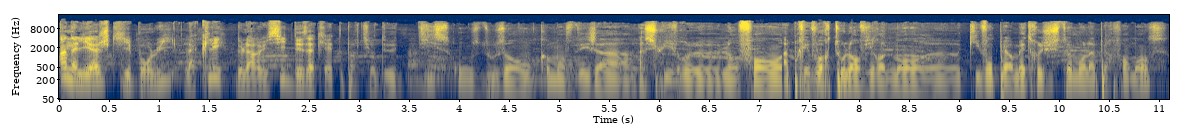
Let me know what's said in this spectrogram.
Un alliage qui est pour lui la clé de la réussite des athlètes. À partir de 10, 11, 12 ans, on commence déjà à, suivre l'enfant, à prévoir tout l'environnement euh, qui vont permettre justement la performance.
